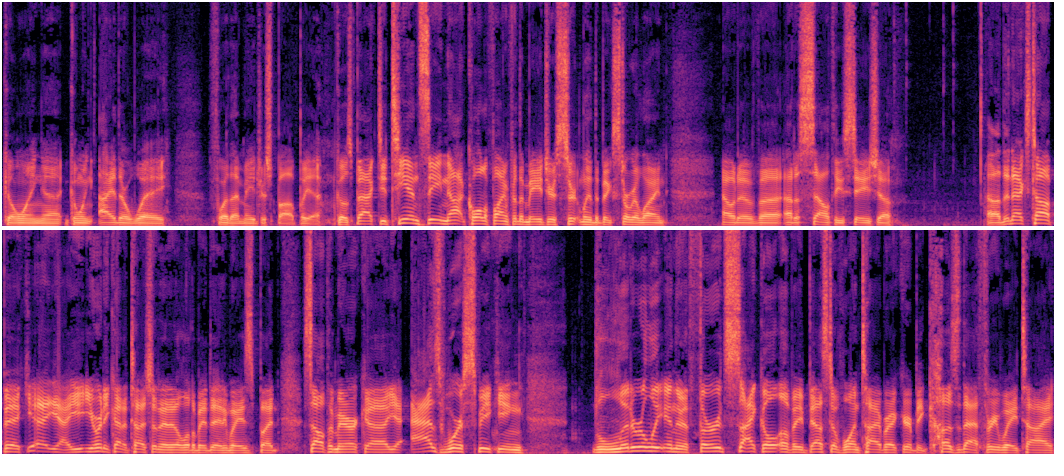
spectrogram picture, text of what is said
going uh, going either way for that major spot. But yeah, goes back to TNC not qualifying for the majors. Certainly the big storyline out of uh, out of Southeast Asia. Uh, the next topic, yeah, yeah, you already kind of touched on it a little bit, anyways. But South America, yeah, as we're speaking, literally in their third cycle of a best of one tiebreaker because of that three way tie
